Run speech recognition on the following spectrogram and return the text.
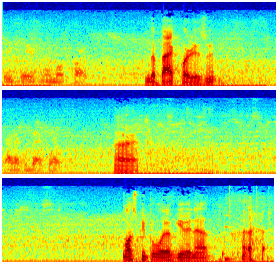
Pretty clear for the most part. The back part isn't. I got the back part. All right. Most people would have given up.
